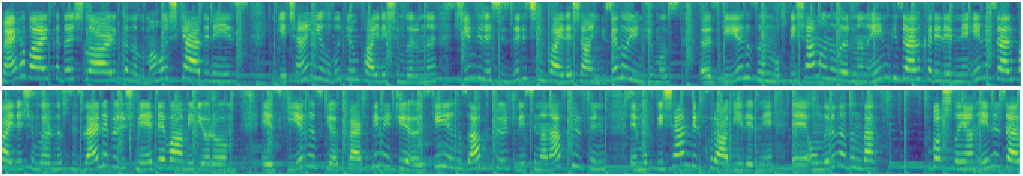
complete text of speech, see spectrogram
Merhaba arkadaşlar, kanalıma hoş geldiniz. Geçen yıl bugün paylaşımlarını şimdi de sizler için paylaşan güzel oyuncumuz Özge Yağız'ın muhteşem anılarının en güzel karelerini, en özel paylaşımlarını sizlerle bölüşmeye devam ediyorum. Ezgi Yağız, Gökberk Demirci, Özge Yağız Aktürk ve Sinan Aktürk'ün e, muhteşem bir kurabiyelerini e, onların adından başlayan en özel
